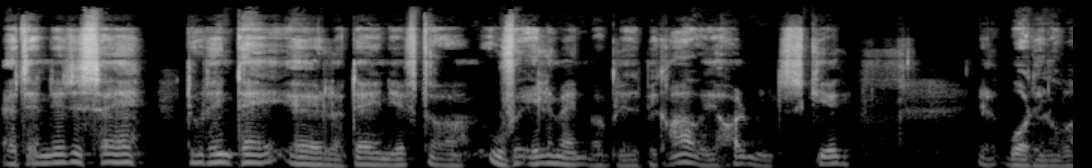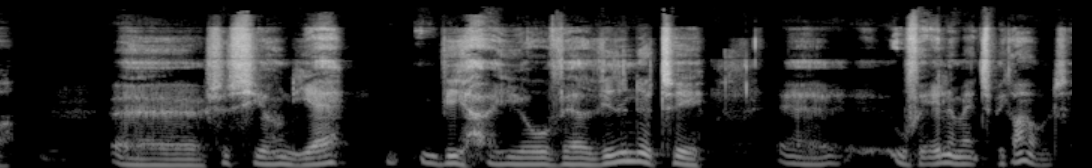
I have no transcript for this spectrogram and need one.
at Annette sagde, det var den dag, eller dagen efter Uffe Ellemann var blevet begravet i Holmens Kirke, eller hvor det nu var. Øh, så siger hun, ja, vi har jo været vidne til øh, Uffe Ellemanns begravelse.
